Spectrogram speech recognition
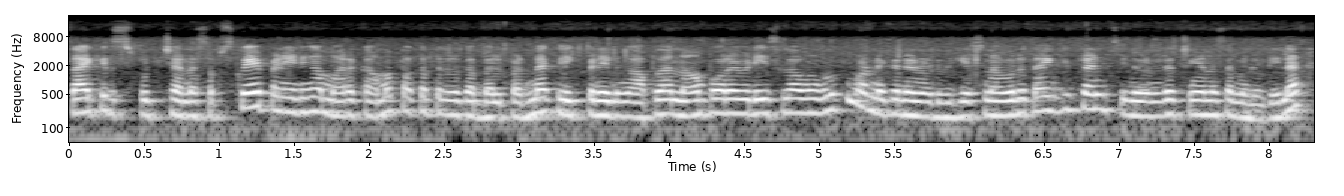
சாய்க்கிரிஸ் ஃபுட் சேனல் சப்ஸ்கிரைப் பண்ணிவிடுங்க மறக்காமல் பக்கத்தில் இருக்க பெல் பட்டனை கிளிக் பண்ணிவிடுங்க அப்போ தான் நான் போகிற வீடியோஸ்லாம் உங்களுக்கு உடனே நோட்டிஃபிகேஷன் வரும். தேங்க்யூ ஃப்ரெண்ட்ஸ் இன்னொரு இன்ட்ரெஸ்டிங்கான சமையல் வீடியோவில்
